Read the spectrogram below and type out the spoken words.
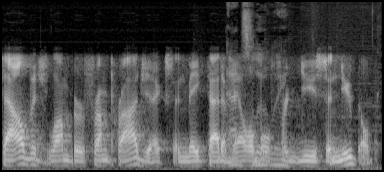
salvage lumber from projects and make that available Absolutely. for use in new buildings.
